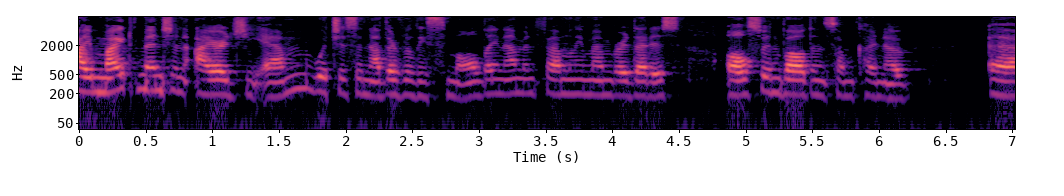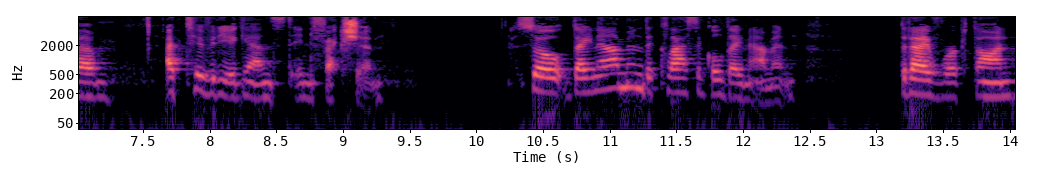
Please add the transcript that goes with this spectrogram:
I might mention IRGM, which is another really small dynamin family member that is also involved in some kind of um, activity against infection. So dynamin, the classical dynamin that I've worked on,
